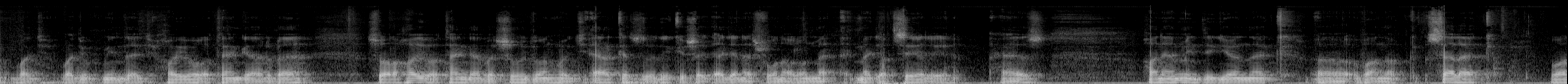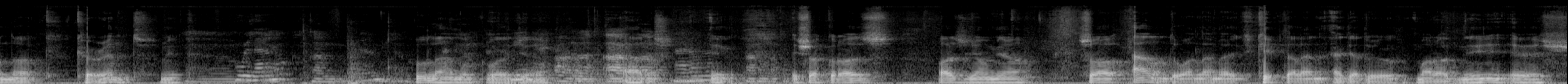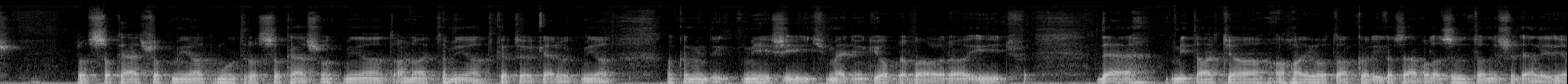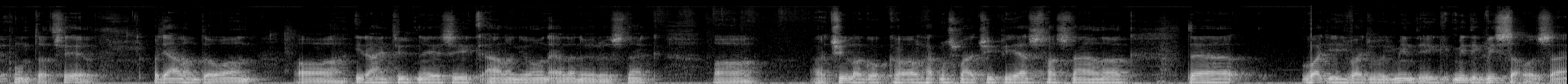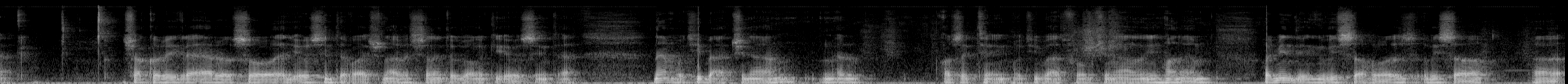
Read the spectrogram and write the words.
vagy vagyunk mindegy hajó a tengerbe. Szóval a hajó a tengerben is úgy van, hogy elkezdődik, és egy egyenes vonalon megy a céléhez, hanem mindig jönnek, vannak szelek, vannak current, mi? Hullámok? Nem. Hullámok, vagy. Áramlatok. És akkor az, az nyomja, szóval állandóan lemegy, képtelen egyedül maradni, és rossz szokások miatt, múlt rossz szokások miatt, a nagyta miatt, kötőkerők miatt, akkor mindig mi is így megyünk, jobbra-balra, így. De mi tartja a hajót akkor igazából az úton, és hogy elérje pont a cél, hogy állandóan a iránytűt nézik, állandóan ellenőröznek a, a csillagokkal, hát most már GPS-t használnak, de vagy így, vagy úgy mindig, mindig visszahozzák. És akkor végre erről szól egy őszinte vajsnáv, ez jelenti, hogy valaki őszinte. Nem, hogy hibát csinál, mert az egy tény, hogy hibát fog csinálni, hanem, hogy mindig visszahoz, vissza uh,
